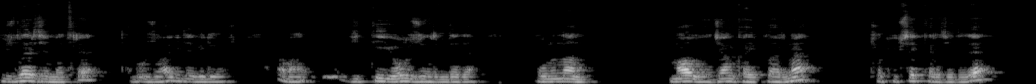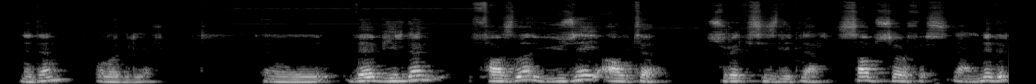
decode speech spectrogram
yüzlerce metre tabi uzağa gidebiliyor. Ama gittiği yol üzerinde de bulunan mal ve can kayıplarına çok yüksek derecede de neden olabiliyor. Ee, ve birden fazla yüzey altı süreksizlikler, subsurface yani nedir?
